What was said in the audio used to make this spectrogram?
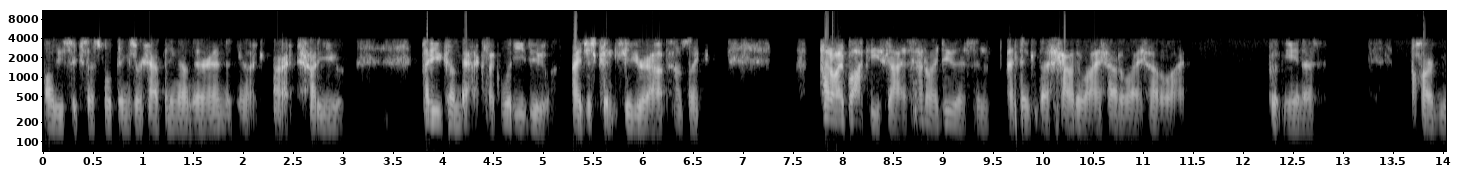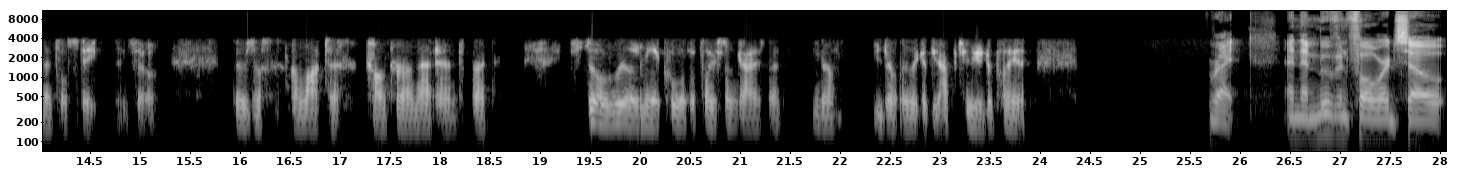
all these successful things are happening on their end, and you're like, all right, how do you, how do you come back? Like, what do you do? I just couldn't figure out. I was like, how do I block these guys? How do I do this? And I think that how do I, how do I, how do I, put me in a, a hard mental state, and so there's a, a lot to conquer on that end, but still really, really cool to play some guys that you know you don't really get the opportunity to play it. Right. And then moving forward, so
